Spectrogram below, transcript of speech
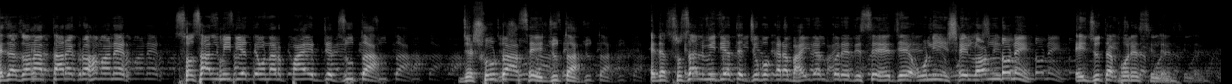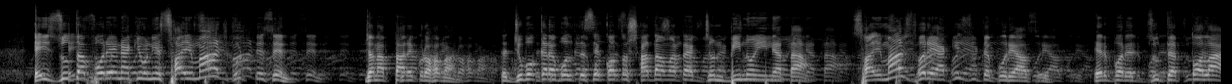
এই জনাব তারেক রহমানের সোশ্যাল মিডিয়াতে ওনার পায়ের যে জুতা, যে শুটা আছে জুতা, এটা সোশ্যাল মিডিয়াতে যুবকেরা ভাইরাল করে দিছে যে উনি সেই লন্ডনে এই জুতা পরেছিলেন। এই জুতা পরে নাকি উনি ছয় মাস ঘুরতেছেন, জনাব তারেক রহমান। তো যুবকেরা বলতেছে, কত সাদা মাটা একজন বিনয়ী নেতা, ছয় মাস ধরে একই জুতা পরে আছে। এরপরে জুতার তলা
